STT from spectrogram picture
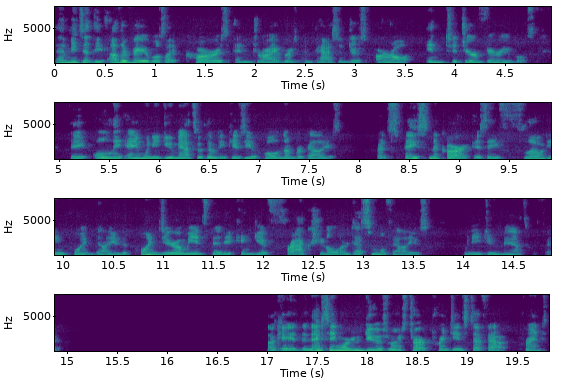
That means that the other variables like cars and drivers and passengers are all integer variables. They only, and when you do math with them, it gives you a whole number of values. But space in a car is a floating point value. The point zero means that it can give fractional or decimal values when you do math with it. Okay, the next thing we're going to do is we're going to start printing stuff out. Print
